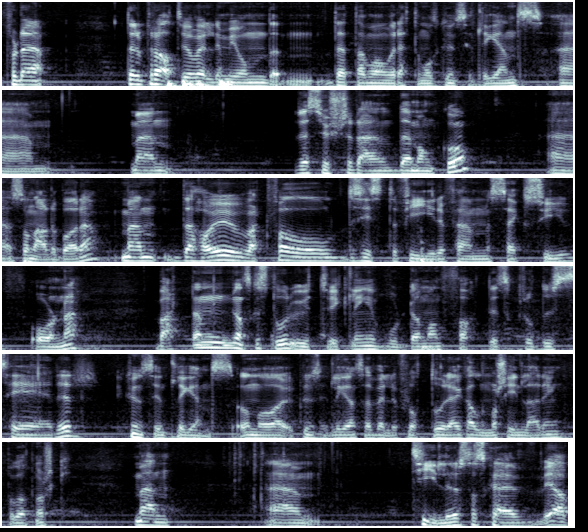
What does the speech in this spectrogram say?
for det, dere prater jo veldig mye om den, dette med å rette mot kunstig intelligens. Um, men ressurser er det manko. Eh, sånn er det bare. Men det har jo i hvert fall de siste fire, fem, seks, syv årene vært en ganske stor utvikling i hvordan man faktisk produserer kunstig intelligens. Og nå er kunstig intelligens et veldig flott ord, jeg kaller det maskinlæring på godt norsk. Men eh, tidligere så skrev ja,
